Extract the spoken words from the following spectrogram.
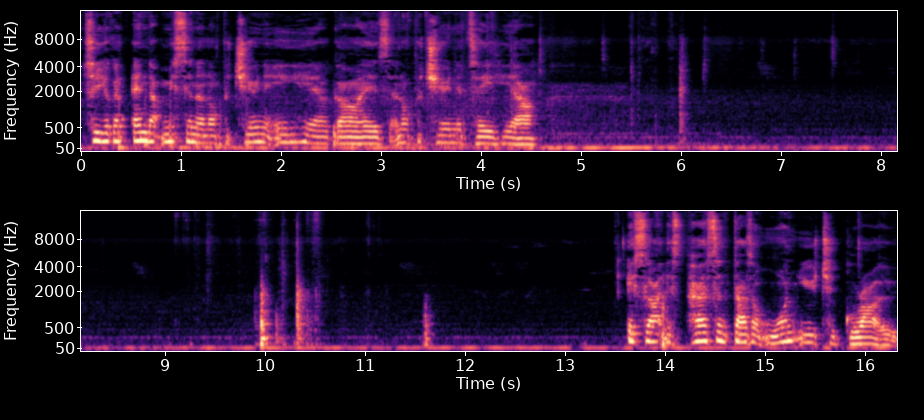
So you're going to end up missing an opportunity here, guys. An opportunity here. It's like this person doesn't want you to grow.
